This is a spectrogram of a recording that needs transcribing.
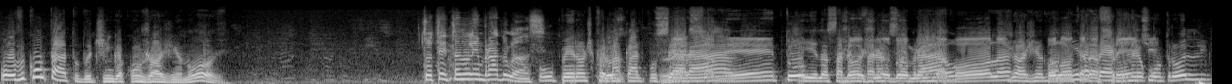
Houve contato do Tinga com o Jorginho, não houve? Tô tentando lembrar do lance. O pênalti que foi marcado pro Ceará. Lançamento. E lançamento do Jorginho domina a bola. Jorginho coloca domina, na perde frente. controle.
